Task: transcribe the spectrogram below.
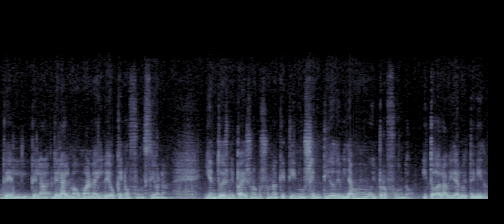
del, alma humana y veo que no funciona. Y entonces mi padre es una persona que tiene un sentido de vida muy profundo y toda la vida lo he tenido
